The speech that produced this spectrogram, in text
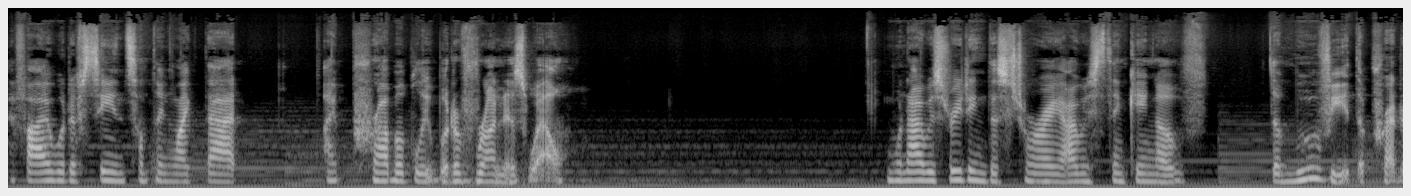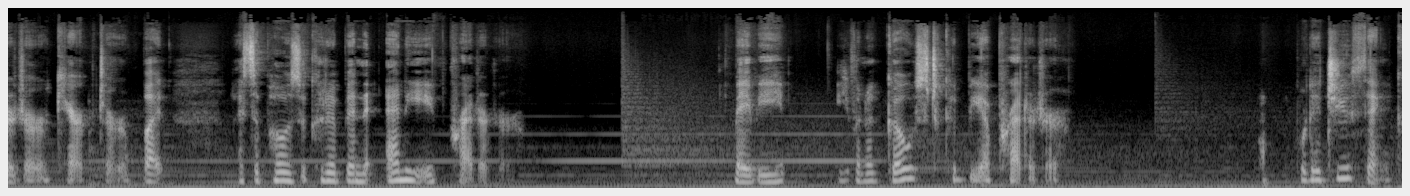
If I would have seen something like that, I probably would have run as well when I was reading this story, I was thinking of the movie The Predator character, but I suppose it could have been any predator. Maybe even a ghost could be a predator. What did you think?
